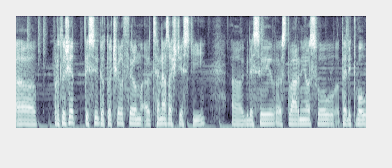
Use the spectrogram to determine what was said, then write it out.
Uh, protože ty si dotočil film Cena za štěstí, uh, kde si stvárnil svou, tedy tvou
